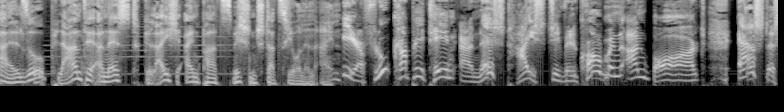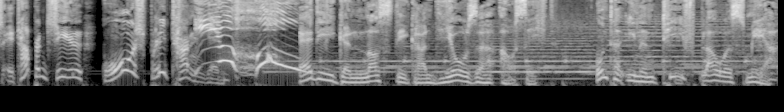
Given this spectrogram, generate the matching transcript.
Also plante Ernest gleich ein paar Zwischenstationen ein. Ihr Flugkapitän Ernest heißt Sie willkommen an Bord. Erstes Etappenziel Großbritannien. Juhu! Eddie genoss die grandiose Aussicht. Unter ihnen tiefblaues Meer,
